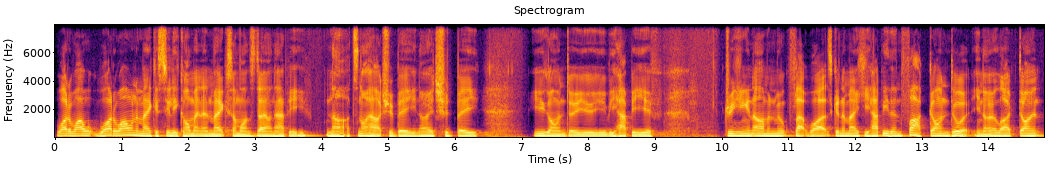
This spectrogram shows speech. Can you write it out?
why do I why do I want to make a silly comment and make someone's day unhappy? No, it's not how it should be. You know, it should be you go and do you. You be happy if drinking an almond milk flat white is going to make you happy. Then fuck, go and do it. You know, like don't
